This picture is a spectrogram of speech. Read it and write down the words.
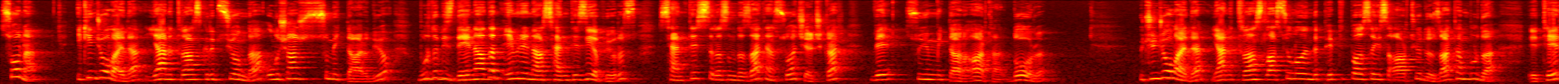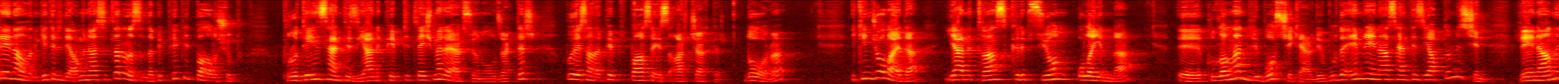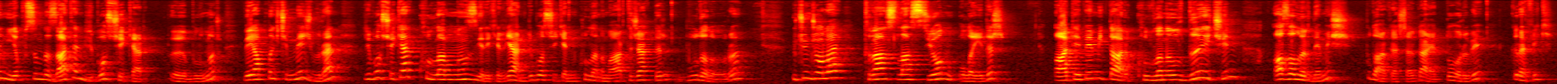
Sonra ikinci olayda yani transkripsiyonda oluşan su miktarı diyor. Burada biz DNA'dan mRNA sentezi yapıyoruz. Sentez sırasında zaten su açığa çıkar ve suyun miktarı artar. Doğru. Üçüncü olayda yani translasyon olayında peptit bağı sayısı artıyor diyor. Zaten burada e, tRNA'ların getirdiği amino asitler arasında bir peptit bağı oluşup protein sentezi yani peptitleşme reaksiyonu olacaktır. Bu esnada peptit bağ sayısı artacaktır. Doğru. İkinci olayda yani transkripsiyon olayında e, kullanılan riboz şeker diyor. Burada mRNA sentezi yaptığımız için RNA'nın yapısında zaten riboz şeker e, bulunur ve yapmak için mecburen riboz şeker kullanmanız gerekir. Yani riboz şekerinin kullanımı artacaktır. Bu da doğru. Üçüncü olay translasyon olayıdır. ATP miktarı kullanıldığı için azalır demiş. Bu da arkadaşlar gayet doğru bir grafik.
